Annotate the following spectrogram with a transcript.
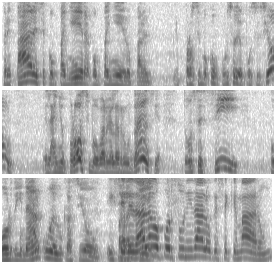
Prepárese, compañera, compañero, para el, el próximo concurso de oposición, el año próximo, valga la redundancia. Entonces, sí, coordinar con educación. Y se le da que- la oportunidad a los que se quemaron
